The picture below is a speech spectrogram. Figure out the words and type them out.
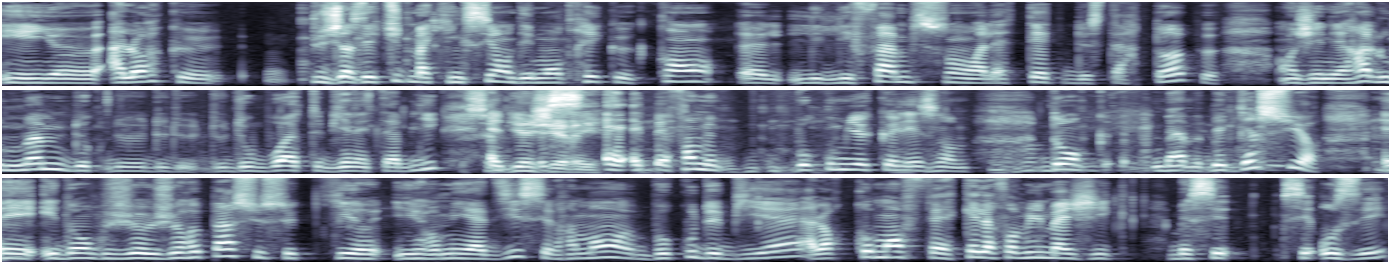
Et alors que plusieurs études McKinsey ont démontré que quand les, les femmes sont à la tête de start-up, en général, ou même de, de, boîtes bien établies, elles, bien Elles, performent beaucoup mieux que les hommes. Mhm. Donc, bah, bien sûr. Et, donc, je, repasse sur ce qu'Iromi a dit, c'est vraiment beaucoup de biais. Alors, comment faire? Quelle est la formule magique? Ben, C'est oser,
